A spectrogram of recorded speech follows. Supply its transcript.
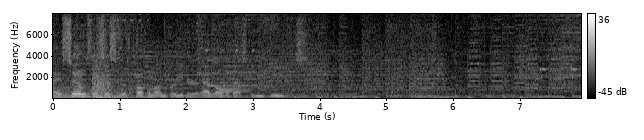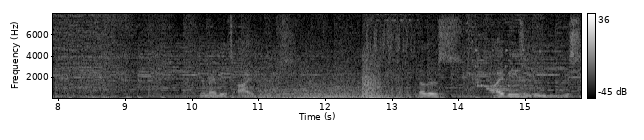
I assume since this is a Pokemon breeder, it has all the best EVs. Or maybe it's IVs. No, there's IVs and EVs.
